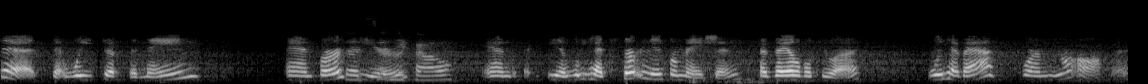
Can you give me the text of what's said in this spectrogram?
said that we took the names and birth Said years, Sidney Powell. and you know we had certain information available to us. We have asked from your office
